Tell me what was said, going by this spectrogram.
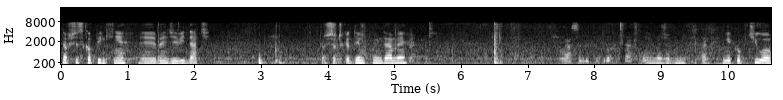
to wszystko pięknie y, będzie widać. Troszeczkę dymku im damy. Ja sobie tu trochę tak ujmę, żeby mi to tak nie kopciło.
